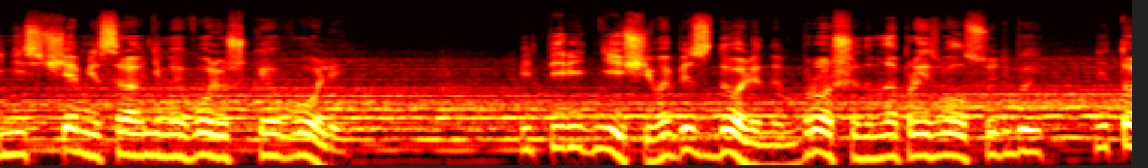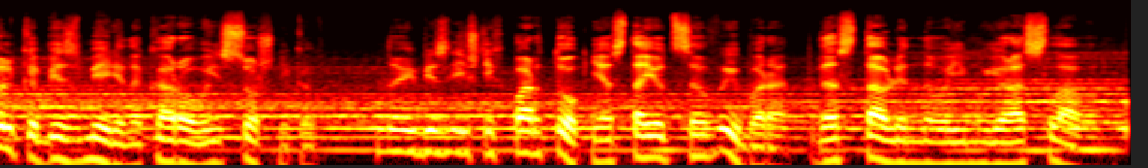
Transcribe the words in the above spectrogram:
и ни с чем не сравнимой волюшкой волей. Ведь перед нищим, обездоленным, брошенным на произвол судьбы – не только безмерено коровы и сошников, но и без лишних порток не остается выбора, предоставленного ему Ярославом.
